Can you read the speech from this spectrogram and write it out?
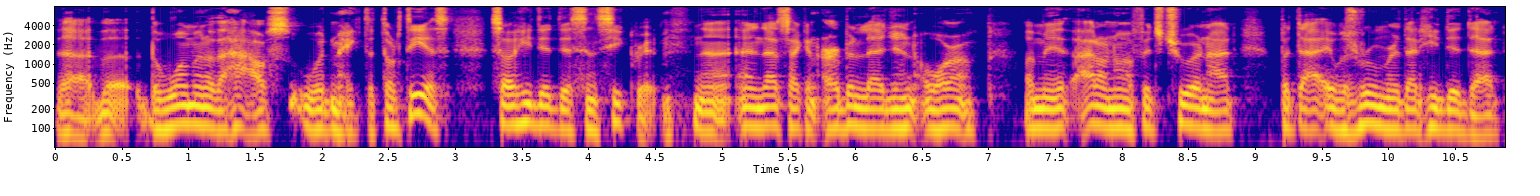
the, the, the woman of the house would make the tortillas. So he did this in secret. Uh, and that's like an urban legend or a myth. I don't know if it's true or not, but that it was rumored that he did that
